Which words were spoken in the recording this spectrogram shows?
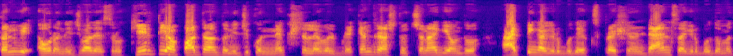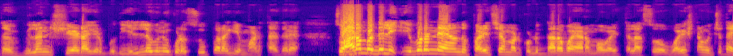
ತನ್ವಿ ಅವರ ನಿಜವಾದ ಹೆಸರು. ಕೀರ್ತಿಯ ಪಾತ್ರ ಅಂತೂ ನಿಜಕ್ಕೂ ನೆಕ್ಸ್ಟ್ ಲೆವೆಲ್ ಯಾಕಂದ್ರೆ ಅಷ್ಟು ಚೆನ್ನಾಗಿ ಒಂದು ಆಕ್ಟಿಂಗ್ ಆಗಿರ್ಬೋದು ಎಕ್ಸ್ಪ್ರೆಷನ್ ಡ್ಯಾನ್ಸ್ ಆಗಿರ್ಬೋದು, ಮತ್ತೆ ವಿಲನ್ ಶೇಡ್ ಆಗಿರ್ಬೋದು, ಎಲ್ಲವನ್ನೂ ಕೂಡ ಸೂಪರ್ ಆಗಿ ಮಾಡ್ತಾ ಇದ್ದಾರೆ. ಸೊ ಆರಂಭದಲ್ಲಿ ಇವರನ್ನೇ ಒಂದು ಪರಿಚಯ ಮಾಡಿಕೊಂಡು ಧಾರಾವಾಹಿ ಆರಂಭವಾಯ್ತಲ್ಲ. ಸೊ ವೈಷ್ಣವ್ ಜೊತೆ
